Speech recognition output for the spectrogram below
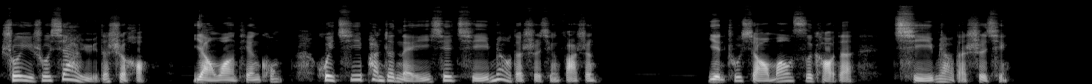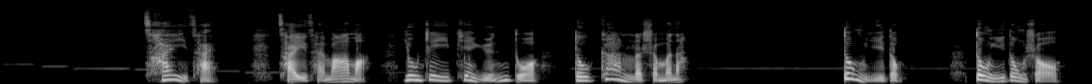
说一说下雨的时候，仰望天空，会期盼着哪一些奇妙的事情发生，引出小猫思考的奇妙的事情。猜一猜，猜一猜，妈妈用这一片云朵都干了什么呢？动一动，动一动手，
